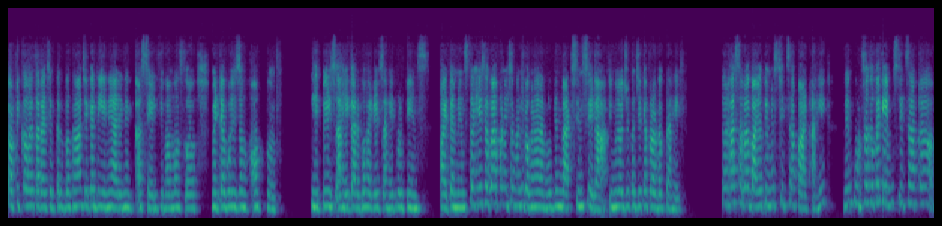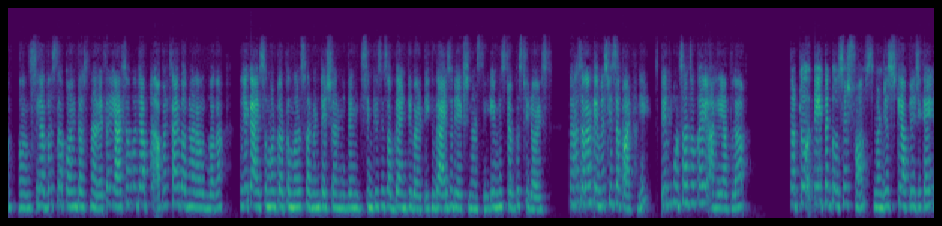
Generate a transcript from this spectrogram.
टॉपिक कव्हर करायचे तर बघा जे काही डीएनए आरएनए असेल किंवा मग मेटाबॉलिझम ऑफ लिपिड्स आहे कार्बोहायड्रेट्स आहे प्रोटीन्स व्हायटमिन्स तर हे सगळं आपण याच्यामध्ये बघणार आहोत. देन वॅक्सिन सेरा इम्युलॉजिकल जे काही प्रॉडक्ट आहेत तर हा सगळा बायोकेमिस्ट्रीचा पार्ट आहे. देन पुढचा जो काही केमिस्ट्रीचा आपला सिलेबसचा पॉईंट असणार आहे तर याच्यामध्ये आपण आपण काय बघणार आहोत बघा? म्हणजे काय समोर tautomer fermentation then synthesis of the antibiotic गायज रिएक्शन असतील केमिस्ट्री ऑफ स्टिरॉइड्स तर हा सगळा केमिस्ट्रीचा पार्ट आहे. देन पुढचा जो काही आहे आपला तर तो ते तर डोसेज फॉर्म्स म्हणजेच की आपले जे काही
